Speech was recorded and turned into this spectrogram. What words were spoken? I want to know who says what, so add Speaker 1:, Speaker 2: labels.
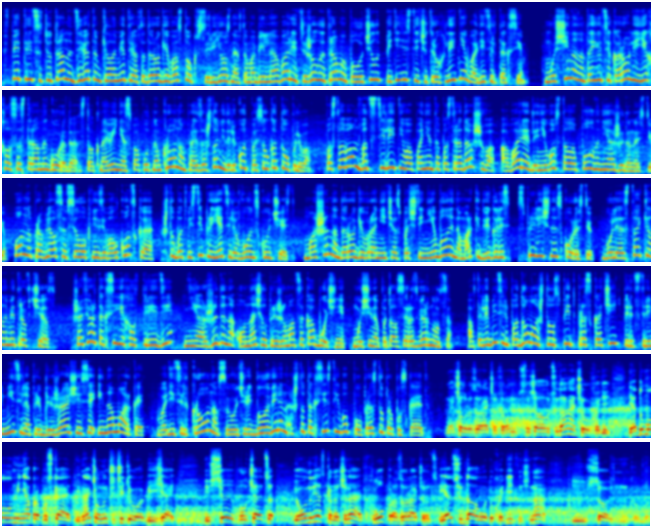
Speaker 1: В 5.30 утра на девятом километре автодороги «Восток» в серьезной автомобильной аварии тяжелые травмы получил 54-летний водитель такси. Мужчина на «Тойоте Короле» ехал со стороны города. Столкновение с попутным кроном произошло недалеко от поселка Тополево. По словам 20-летнего оппонента пострадавшего, авария для него стала полной неожиданностью. Он направлялся в село Князеволконское, чтобы отвезти приятеля в воинскую часть. Машин на дороге в ранний час почти не было, и на марке двигались с приличной скоростью – более 100 км в час. Шофер такси ехал впереди. Неожиданно он начал прижиматься к обочине. Мужчина пытался развернуться. Автолюбитель подумал, что успеет проскочить перед стремительно приближающейся иномаркой. Водитель Кроуна, в свою очередь, был уверен, что таксист его попросту пропускает.
Speaker 2: Начал разворачиваться. Он сначала вот сюда начал уходить. Я думал, он меня пропускает. И начал, ну, чуть-чуть его объезжать. И все, и получается, и он резко начинает, хлоп, разворачиваться. Я сюда вот уходить начинаю, и все, ну, как бы,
